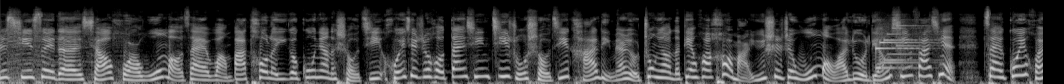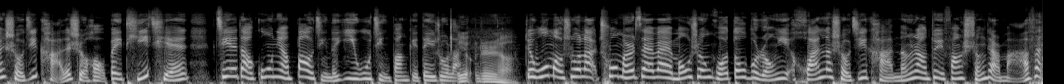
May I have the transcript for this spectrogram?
十七岁的小伙吴某在网吧偷了一个姑娘的手机，回去之后担心机主手机卡里面有重要的电话号码，于是这吴某啊就良心发现，在归还手机卡的时候，被提前接到姑娘报警的义乌警方给逮住了。哎呦，这是啥？这吴某说了，出门在外谋生活都不容易，还了手机卡能让对方省点麻烦。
